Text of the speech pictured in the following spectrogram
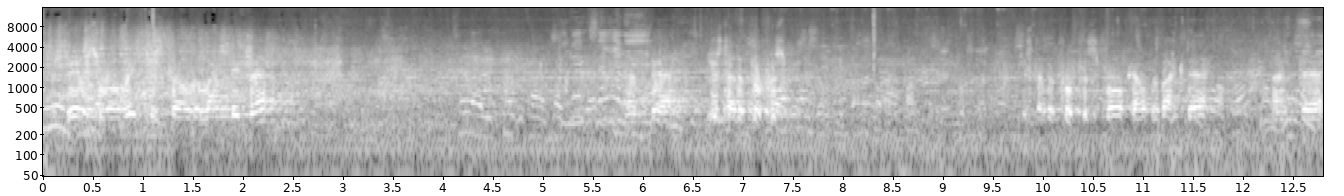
There's Warwick, just called the landing there. And uh, just had a puff of just had a puff of smoke out the back there. And uh,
